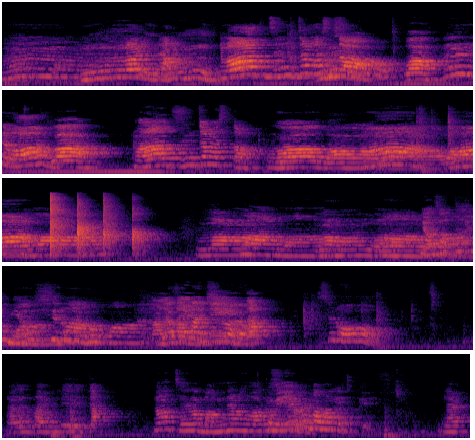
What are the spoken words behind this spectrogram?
음, 맛있다. 음. 와, 진짜 맛있다. 와. 음, 와. 와. 아 진짜 맛있다. 와. 와. 와. 와. 와. 와. 와. 야자 타임이요? 싫어요. 와. 야자 타임 싫어요. 시작. 싫어. 야자 타임 시작. 나 제가 막내랑 하기 그럼 싫어요. 1분만 하게 해줄게. 네.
